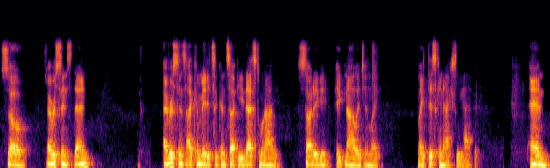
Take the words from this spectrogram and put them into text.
So ever since then, ever since I committed to Kentucky, that's when I started acknowledging like, like this can actually happen. And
